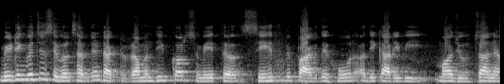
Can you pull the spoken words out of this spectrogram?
ਮੀਟਿੰਗ ਵਿੱਚ civil surgeon doctor Ramandeep Kaur ਸਮੇਤ ਸਿਹਤ ਵਿਭਾਗ ਦੇ ਹੋਰ ਅਧਿਕਾਰੀ ਵੀ ਮੌਜੂਦ ਸਨ।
